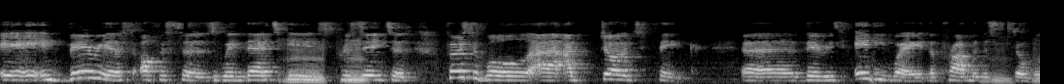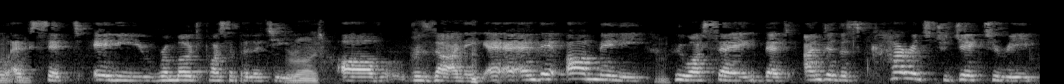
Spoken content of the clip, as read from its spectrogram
in, various offices when that mm, is mm. presented. Mm. First of all, uh, I don't think uh, there is any way the Prime Minister mm, will mm, accept any remote possibility right. of resigning. and, and, there are many mm. who are saying that under this current trajectory,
